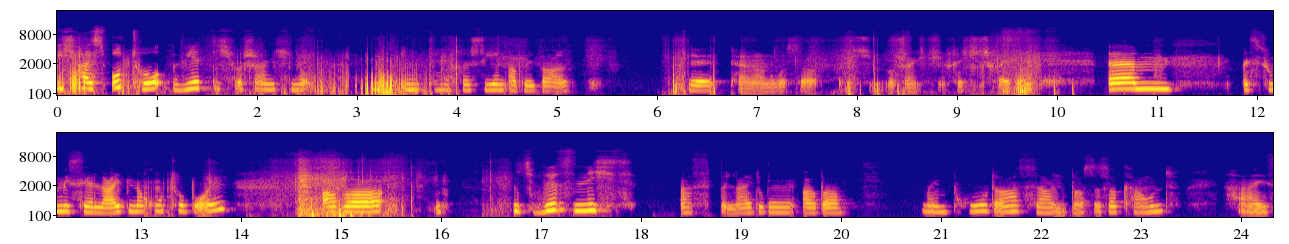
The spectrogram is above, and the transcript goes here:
ich heiße Otto, wird dich wahrscheinlich noch interessieren, aber egal. Äh, keine Ahnung, was da ist. Wahrscheinlich recht schrecklich. Ähm, es tut mir sehr leid, Naruto Boy. Aber ich will es nicht als Beleidigung, aber mein Bruder, sein Bosses Account heißt,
